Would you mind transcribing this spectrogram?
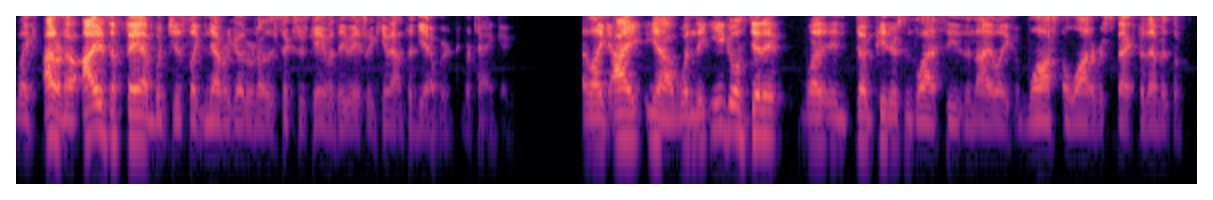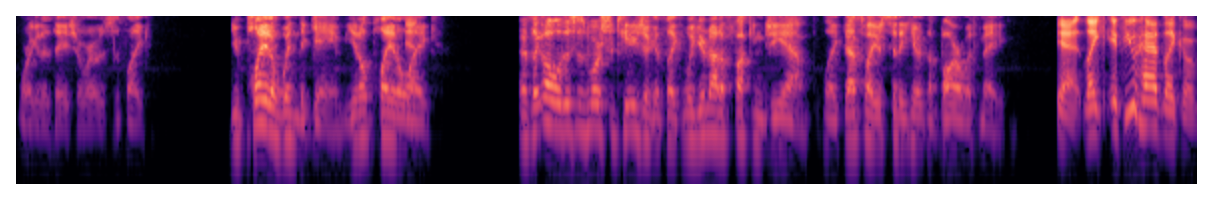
like I don't know, I as a fan would just like never go to another Sixers game if they basically came out and said, "Yeah, we're we're tanking." Like I, you know, when the Eagles did it in Doug Pederson's last season, I like lost a lot of respect for them as an organization. Where it was just like, you play to win the game, you don't play to Yeah. like. It's like, oh, this is more strategic. It's like, well, you're not a fucking GM. Like that's why you're sitting here at the bar with me. Yeah, like if you had like a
